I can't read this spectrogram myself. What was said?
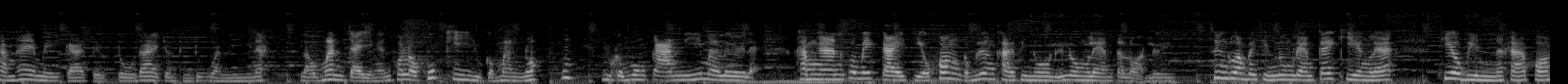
ทำให้อเมริกาเติบโตได้จนถึงทุกวันนี้นะ เรามั่นใจอย่างนั้นเพราะเราคุกคีอยู่กับมันเนาะ อยู่กับวงการนี้มาเลยแหละทำงานก็ไม่ไกลเกี่ยวข้องกับเรื่องคาสิโนหรือโรงแรมตลอดเลย ซึ่งรวมไปถึงโรงแรมใกล้เคียงและ เที่ยวบินนะคะ พร้อม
